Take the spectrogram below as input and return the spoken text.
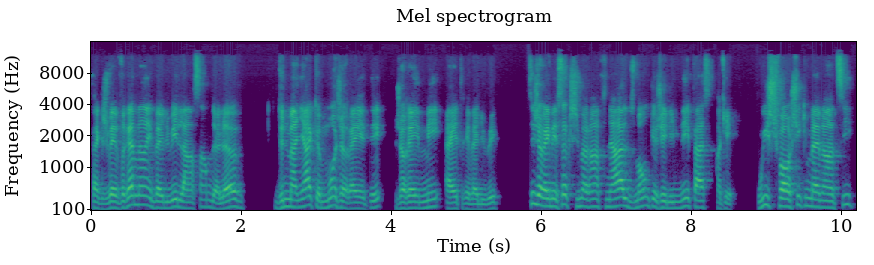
Fait que je vais vraiment évaluer l'ensemble de l'œuvre d'une manière que moi, j'aurais été, j'aurais aimé être évalué. Tu j'aurais aimé ça que je me rends en finale du monde que j'ai éliminé fasse OK, oui, je suis fâché qu'il m'a menti,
